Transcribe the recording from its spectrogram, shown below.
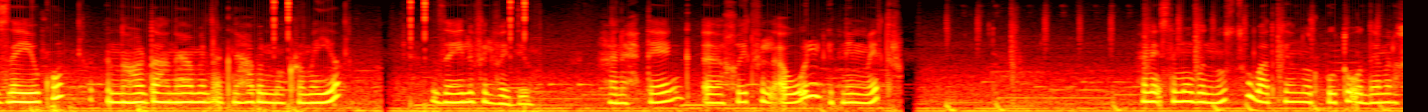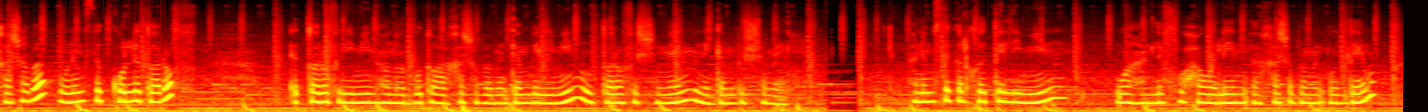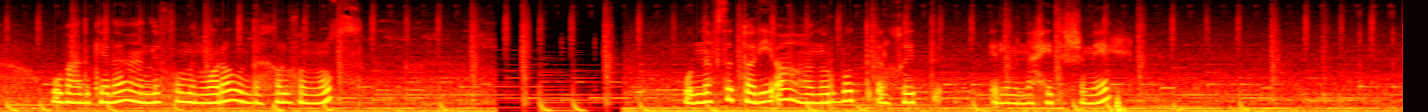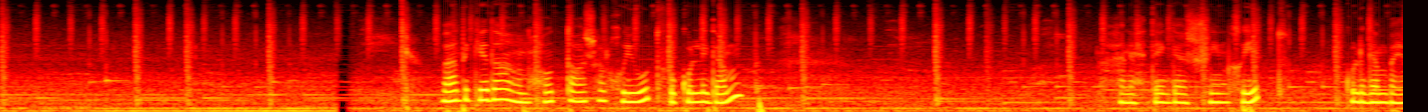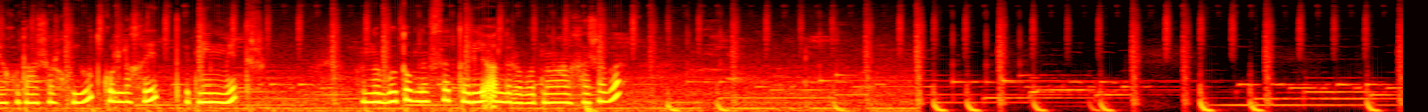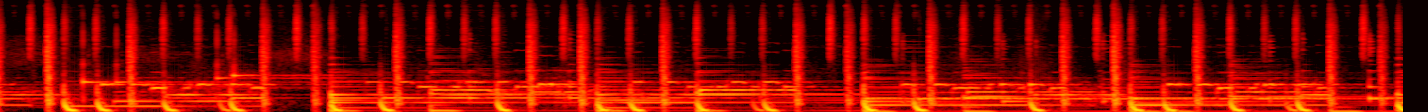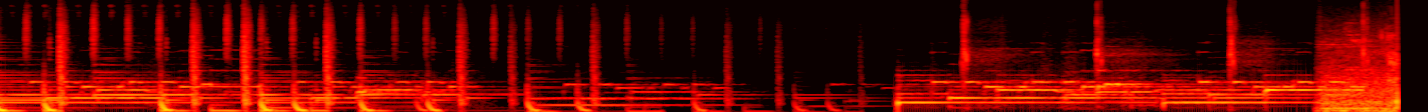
ازيكم؟ النهاردة هنعمل أجنحة بالمكرمية زي اللي في الفيديو. هنحتاج آه، خيط في الأول اتنين متر. هنقسمه بالنص وبعد كده نربطه قدام الخشبة ونمسك كل طرف. الطرف اليمين هنربطه على الخشبة من الجنب اليمين والطرف الشمال من الجنب الشمال. هنمسك الخيط اليمين وهنلفه حوالين الخشبة من قدام. وبعد كده هنلفه من ورا وندخله في النص. وبنفس الطريقة هنربط الخيط اللي من ناحية الشمال. بعد كده هنحط عشر خيوط في كل جنب. هنحتاج عشرين خيط. كل جنب هياخد عشر خيوط كل خيط اتنين متر. هنربطه بنفس الطريقة اللي ربطناها على الخشبة.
